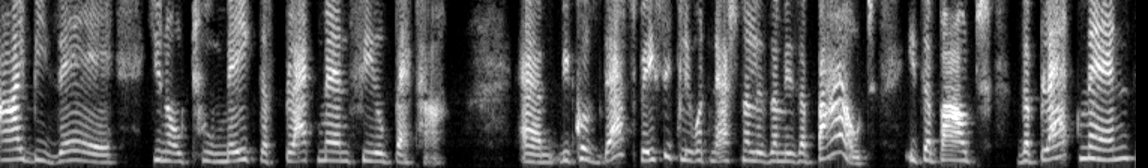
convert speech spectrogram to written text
i be there you know to make the black man feel better? Um, because that's basically what nationalism is about. It's about the black man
